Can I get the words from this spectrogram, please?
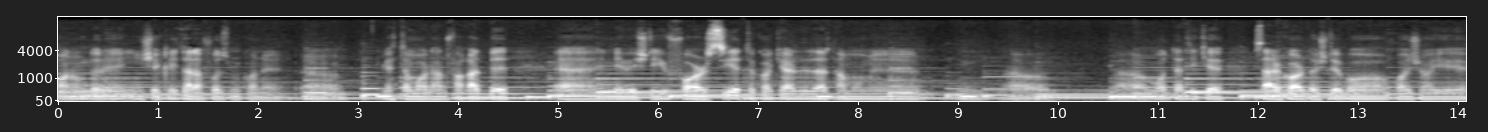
خانم داره این شکلی تلفظ می‌کنه. احتمالا فقط به نوشته فارسی اتکا کرده در تمام مدتی که سرکار داشته با واژه‌های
